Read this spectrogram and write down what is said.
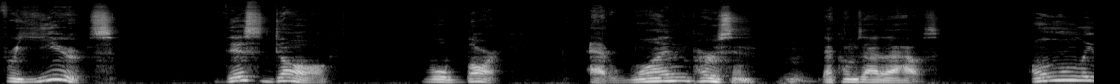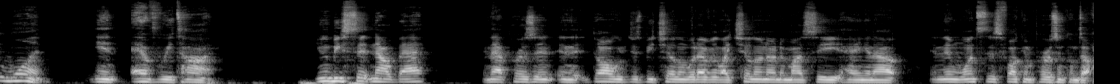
For years, this dog will bark at one person Mm. that comes out of the house. Only one in every time. You can be sitting out back, and that person and the dog would just be chilling, whatever, like chilling under my seat, hanging out. And then once this fucking person comes out,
